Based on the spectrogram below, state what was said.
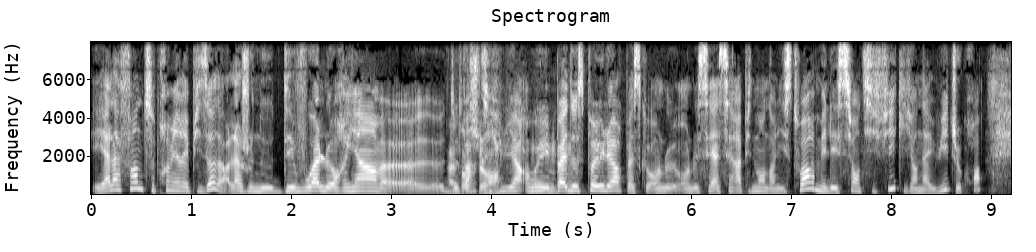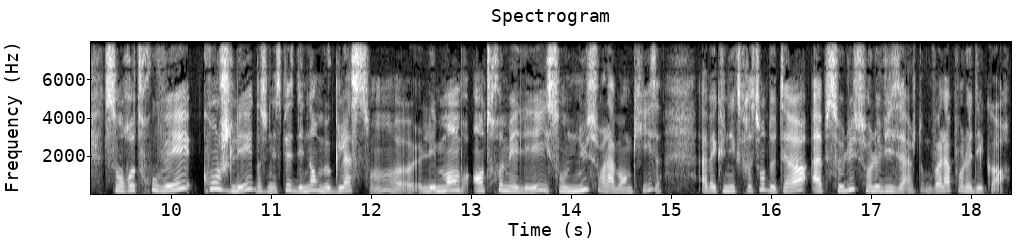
Et à la fin de ce premier épisode, alors là je ne dévoile rien euh, de hein. particulier, oui, pas de spoiler parce qu'on le, on le sait assez rapidement dans l'histoire, mais les scientifiques, il y en a huit je crois, sont retrouvés congelés dans une espèce d'énorme glaçon, euh, les membres entremêlés, ils sont nus sur la banquise, avec une expression de terreur absolue sur le visage. Donc voilà pour le décor.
